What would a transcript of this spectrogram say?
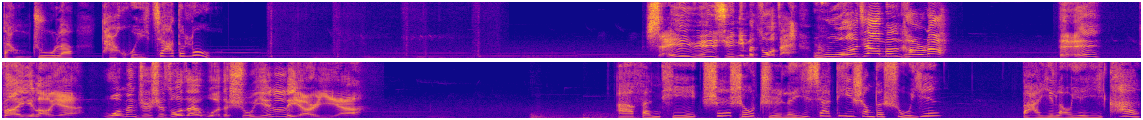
挡住了他回家的路。谁允许你们坐在我家门口的？哎，八一老爷，我们只是坐在我的树荫里而已啊！阿凡提伸手指了一下地上的树荫，八一老爷一看。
